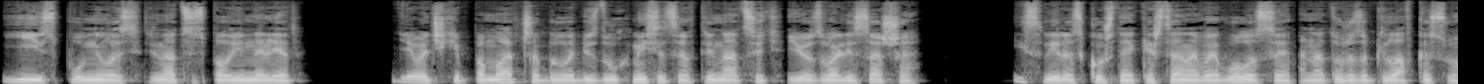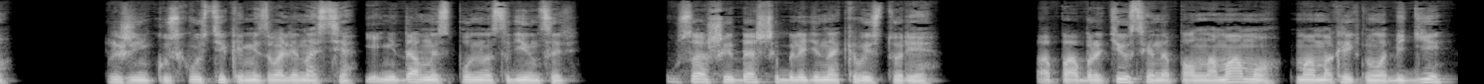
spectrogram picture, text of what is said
Ей исполнилось тринадцать с половиной лет. Девочке помладше было без двух месяцев тринадцать, ее звали Саша. И свои роскошные каштановые волосы она тоже заплела в косу. Рыженькую с хвостиками звали Настя. Ей недавно исполнилось одиннадцать. У Саши и Даши были одинаковые истории. Папа обратился и напал на маму, мама крикнула «беги».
